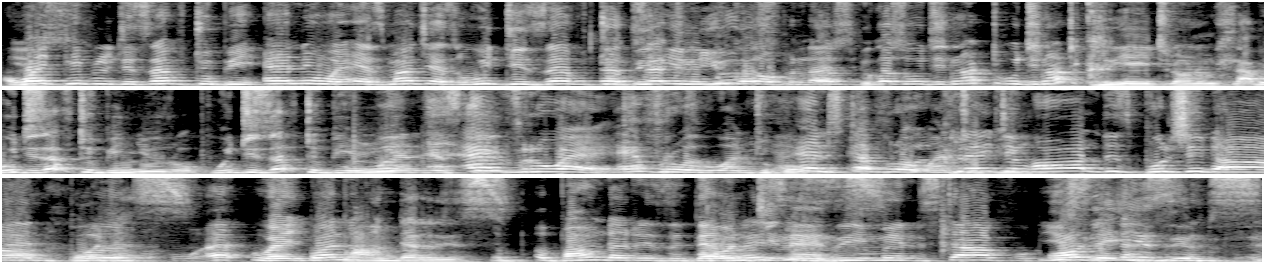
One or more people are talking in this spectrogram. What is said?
White people deserve to be anywhere as much as we deserve to Exactly, be in because, europe because, because we did not we did not create Lona Mhlaba. We deserve to be in Europe. We deserve to be in We- United States. everywhere. Everywhere we want to go. and everywhere we want to be. all this bullshit uh, And borders. uh, uh, wait, one boundaries. boundaries the racism and stuff You all the isms.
